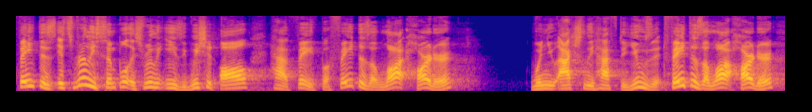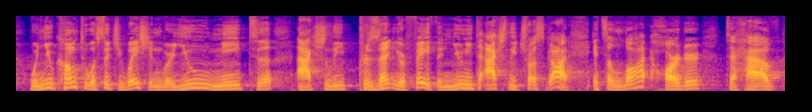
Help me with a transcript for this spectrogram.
Faith is, it's really simple, it's really easy. We should all have faith. But faith is a lot harder when you actually have to use it. Faith is a lot harder when you come to a situation where you need to actually present your faith and you need to actually trust God. It's a lot harder to have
